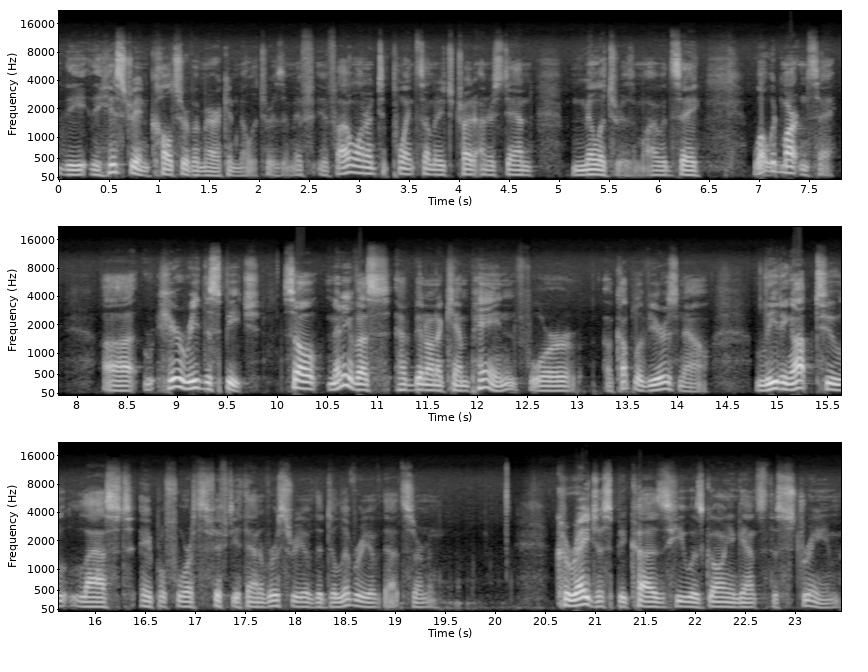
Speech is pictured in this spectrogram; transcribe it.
the, the history and culture of American militarism. If, if I wanted to point somebody to try to understand militarism, I would say, what would Martin say? Uh, here, read the speech. So many of us have been on a campaign for a couple of years now, leading up to last April 4th, 50th anniversary of the delivery of that sermon. Courageous because he was going against the stream,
